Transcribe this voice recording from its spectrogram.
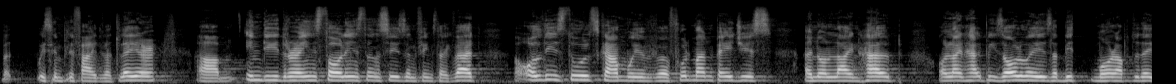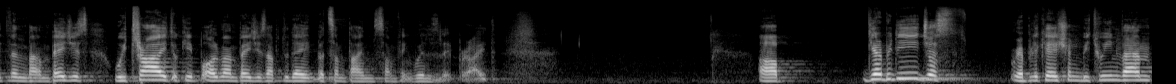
but we simplified that layer. Um, indeed, reinstall instances and things like that. All these tools come with uh, full man pages and online help. Online help is always a bit more up to date than man pages. We try to keep all man pages up to date, but sometimes something will slip, right? Uh, DRBD just replication between them.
